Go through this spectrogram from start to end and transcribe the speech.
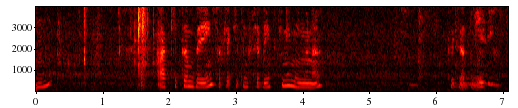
Hum. Aqui também, só que aqui tem que ser bem pequenininho, né? Pegar duas.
